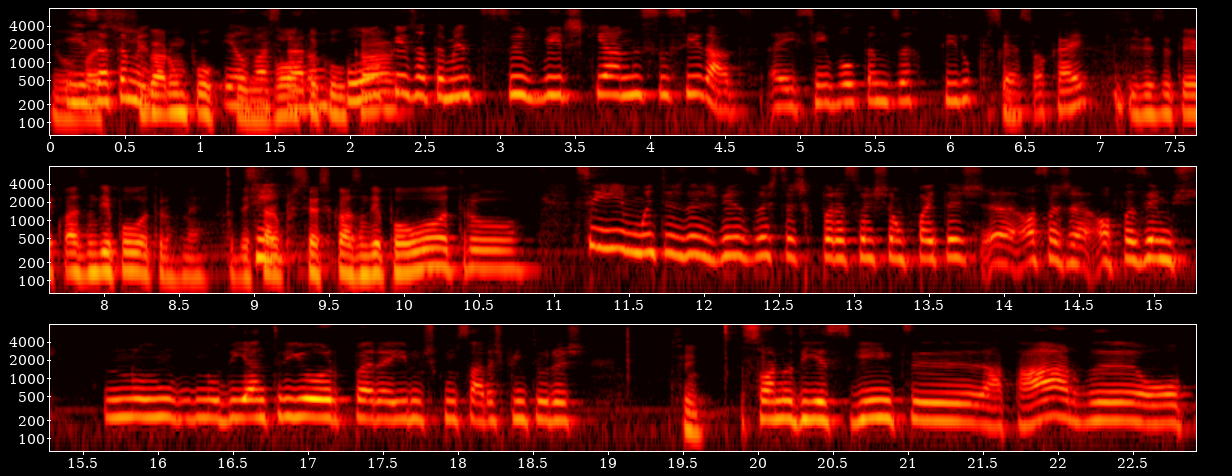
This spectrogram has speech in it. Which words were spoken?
ele vai Exatamente. sugar um pouco, Ele vai volta um a colocar. pouco, exatamente se vires que há necessidade. Aí sim voltamos a repetir o processo, ok? Muitas vezes até é quase de um dia para o outro, né? Para deixar Sim. o processo quase de um dia para o outro. Sim, muitas das vezes estas reparações são feitas, eh, ou seja, ou fazemos no, no dia anterior para irmos começar as pinturas Sim, só no dia seguinte, à tarde, ou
